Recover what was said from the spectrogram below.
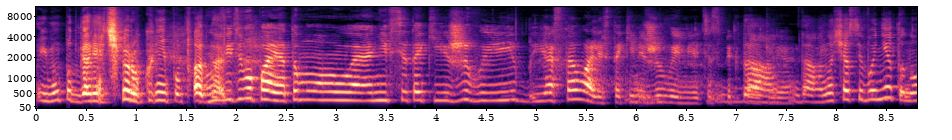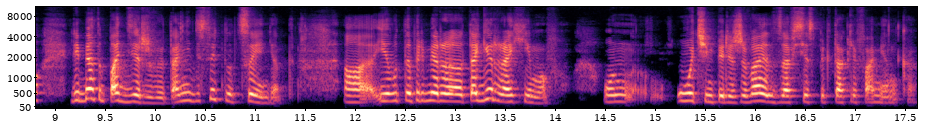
ему под горячую руку не попадать. Ну, видимо, поэтому они все такие живые и оставались такими живыми, эти спектакли. Да, да, но сейчас его нету, но ребята поддерживают, они действительно ценят. А, и вот, например, Тагир Рахимов, он очень переживает за все спектакли Фоменко.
